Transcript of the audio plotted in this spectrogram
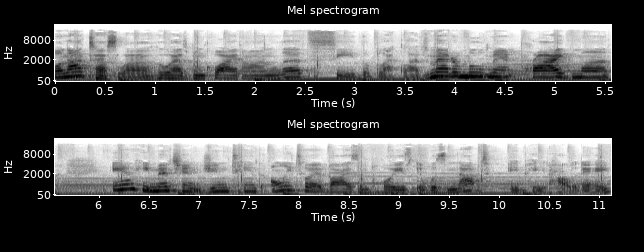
Well, not Tesla, who has been quiet on, let's see, the Black Lives Matter movement, Pride Month, and he mentioned Juneteenth only to advise employees it was not a paid holiday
